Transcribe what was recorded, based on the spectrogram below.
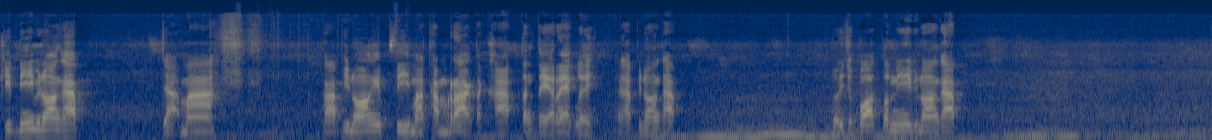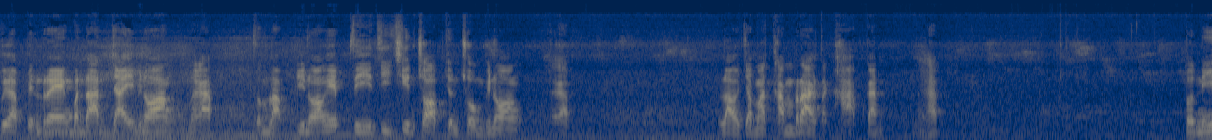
คลิปนี้พี่น้องครับ จะมาพาพี่น้อง FC มาทำรากตะขาบตั้งแต่แรกเลยนะครับพี่น้องครับ โดยเฉพาะต้นนี้พี่น้องครับ เพื่อเป็นแรงบันดาลใจพี่น้องนะครับสำหรับพี่น้อง FC ที่ชื่นชอบชนชมพี่น้อง นะครับ เราจะมาทำรากตะขาบกันนะครับต้นนี้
